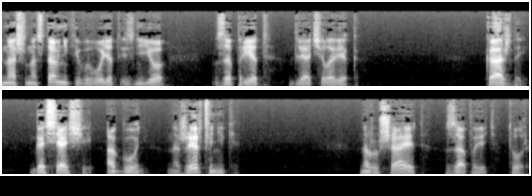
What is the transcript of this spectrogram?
наши наставники выводят из нее запрет для человека. Каждый гасящий огонь на жертвеннике нарушает заповедь Торы.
